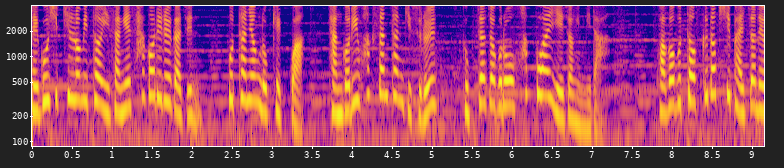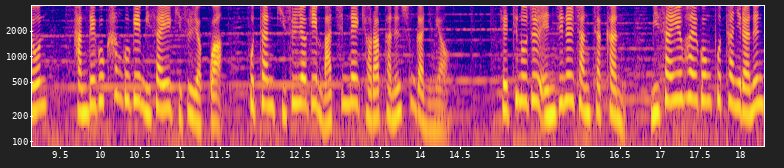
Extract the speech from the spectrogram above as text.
150km 이상의 사거리를 가진 포탄형 로켓과 장거리 확산탄 기술을 독자적으로 확보할 예정입니다. 과거부터 끝없이 발전해온 강대국 한국의 미사일 기술력과 포탄 기술력이 마침내 결합하는 순간이며 제트노즐 엔진을 장착한 미사일 활공 포탄이라는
